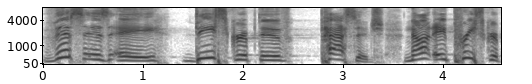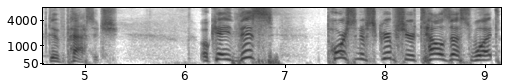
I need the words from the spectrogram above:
this is a descriptive passage, not a prescriptive passage. Okay, this portion of Scripture tells us what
